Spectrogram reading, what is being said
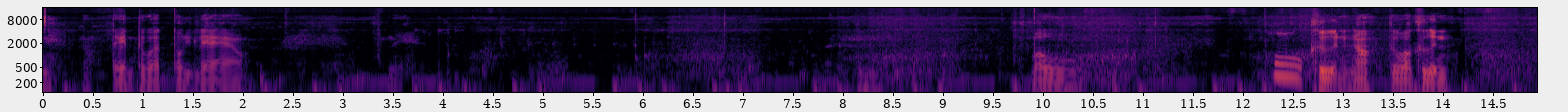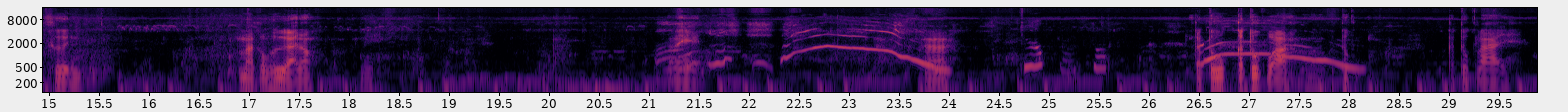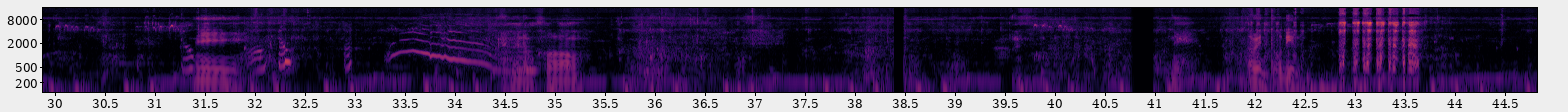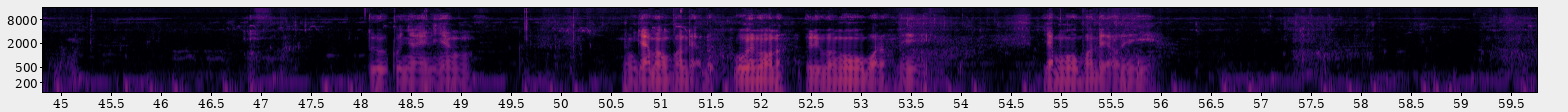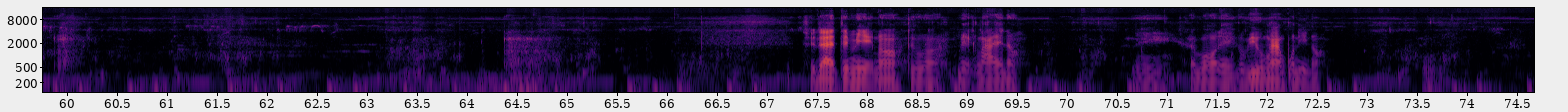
นี่เนาะตะเวนตัวโตดีแล้วนี่อืม เบาโอ้คืนเนาะตัวาคืน คืน มากก็เพื่อเนาะนี่อันนี้ฮะจุ๊บจุ๊บกระตุกกระตุกวะกระตุกกระตุกลาย นี่แม่น้ำคลองะเวนตกดิน ตัวปัญญานี่ยังยังยามมองพันแล้วเนาะโอ้ยมองเนาะเรียกว่าโง่บ่เนาะนี่ยำโง่พันแล้วนี่ใช้ได้แต่เมฆเนาะถือว่าเมฆลายเนาะ นี่ใครบอเลยก็วิวงามกว่านี้เนาะ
